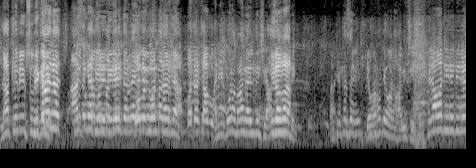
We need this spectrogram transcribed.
लाखले बी इकसू मी. काय ना, असं धीरे धीरे. याने धरल्या. पदर चाबू आणि गोरा मागायला विषय. असं तिरवा. नाही. पण ते कसं आहे देवाना देवाना हा विषय. फिरावा धीरे धीरे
